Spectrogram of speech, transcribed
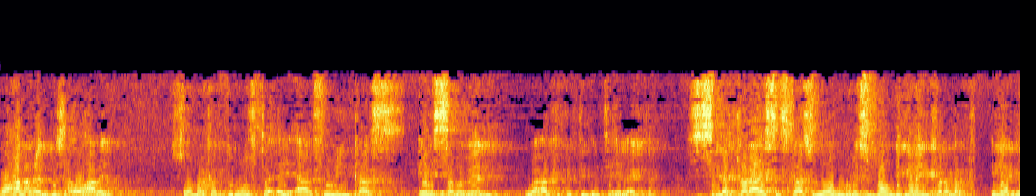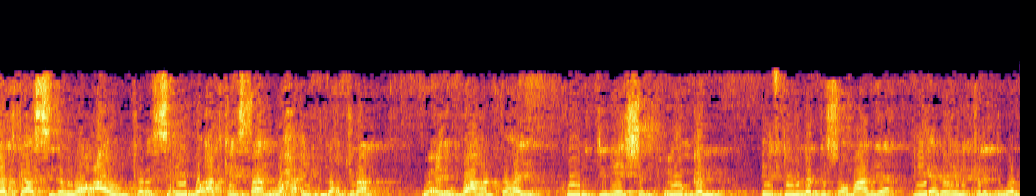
Waa hal ceel bisa u haray. Soo marka duruufta ay aafooyinkaas ay sababeen waa arki kartiin inta ay laegta sida karaysiskaas loogu risbondi garayn kara marka iyo dadkaas sida loo caawin kara si ay ugu adkaystaan waxa ay ku dhex jiraan waxay u baahan tahay coordination xooggan ee dowladda soomaaliya hay'adaheeda kala duwan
